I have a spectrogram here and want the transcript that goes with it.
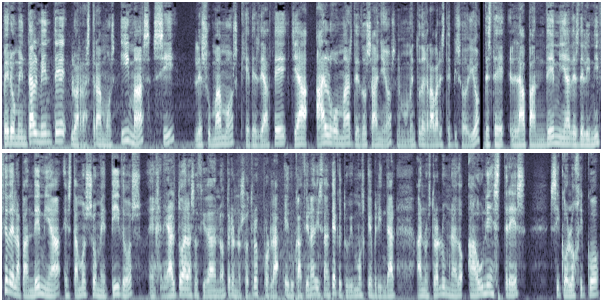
pero mentalmente lo arrastramos y más si le sumamos que desde hace ya algo más de dos años, en el momento de grabar este episodio, desde la pandemia, desde el inicio de la pandemia, estamos sometidos, en general toda la sociedad, ¿no? Pero nosotros por la educación a distancia que tuvimos que brindar a nuestro alumnado, a un estrés psicológico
